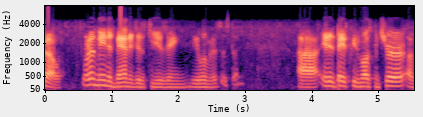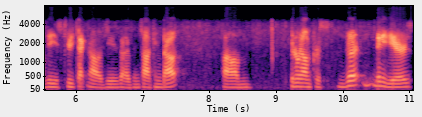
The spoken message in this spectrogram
So, what are the main advantages to using the Illumina system? Uh, it is basically the most mature of these three technologies that I've been talking about. Um, it's been around for many years.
